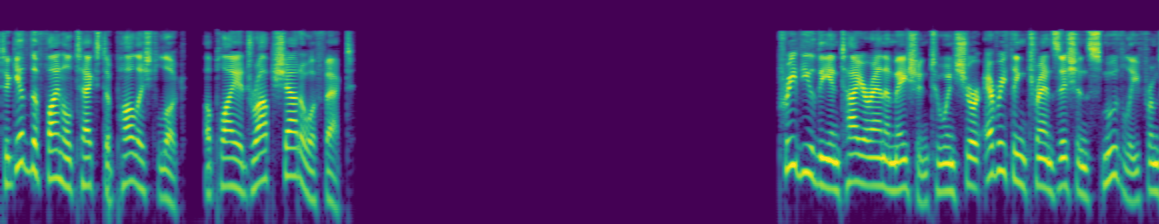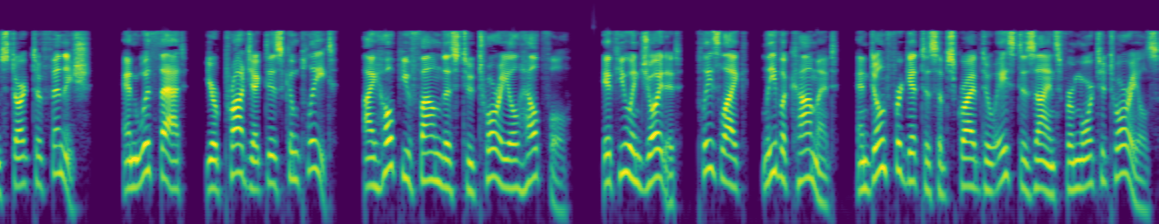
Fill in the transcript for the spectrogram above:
To give the final text a polished look, apply a drop shadow effect. Preview the entire animation to ensure everything transitions smoothly from start to finish. And with that, your project is complete. I hope you found this tutorial helpful. If you enjoyed it, please like, leave a comment, and don't forget to subscribe to Ace Designs for more tutorials.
